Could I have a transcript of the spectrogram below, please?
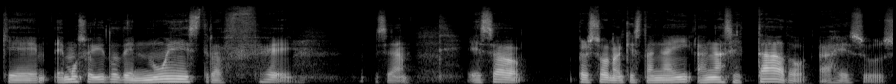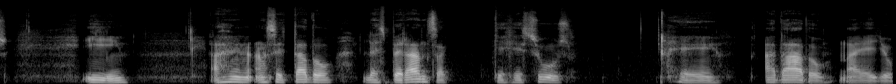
que hemos oído de nuestra fe. O sea, esa persona que están ahí han aceptado a Jesús y han aceptado la esperanza que Jesús eh, ha dado a ello,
